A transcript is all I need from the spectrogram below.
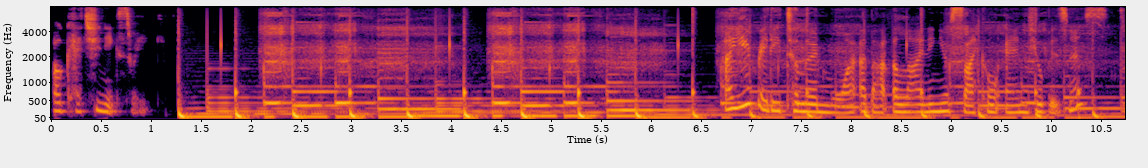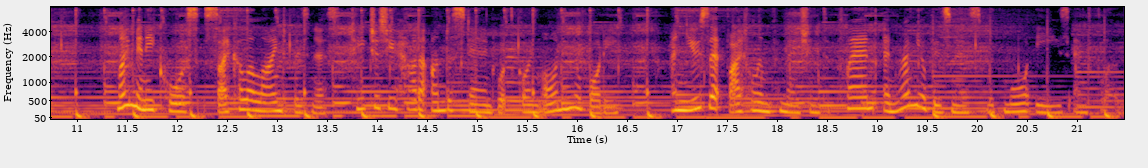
I'll catch you next week. Are you ready to learn more about aligning your cycle and your business? My mini course, Cycle Aligned Business, teaches you how to understand what's going on in your body and use that vital information to plan and run your business with more ease and flow.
